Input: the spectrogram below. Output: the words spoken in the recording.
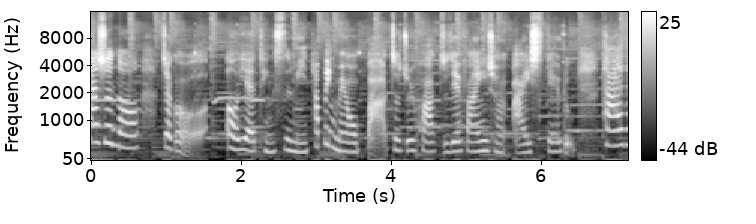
但是呢，这个二叶亭四迷他并没有把这句话直接翻译成 I stay you，他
